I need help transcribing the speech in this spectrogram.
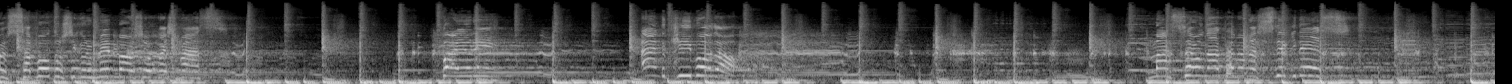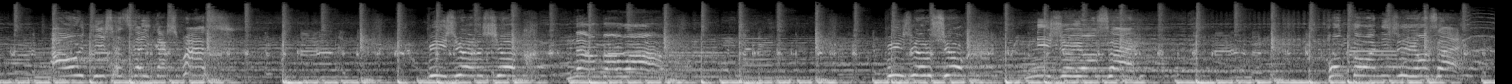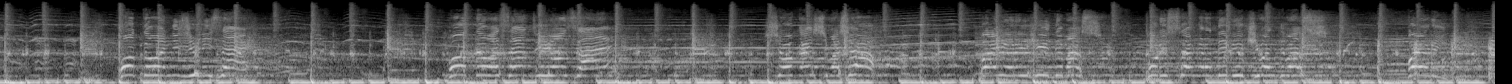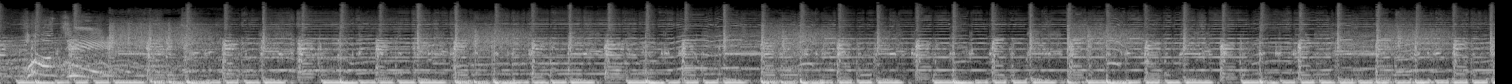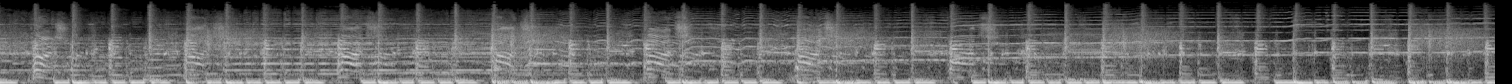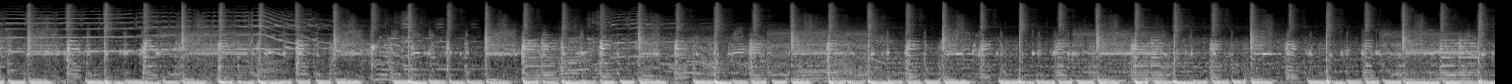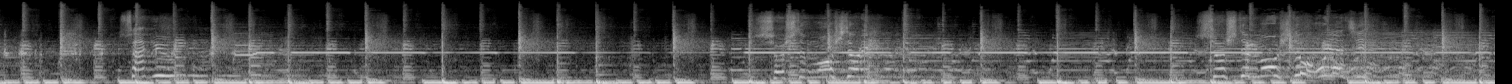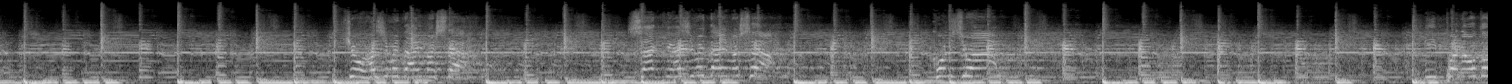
今日サポートしてくるメンバーを紹介します。バイオリンキーボード真っ青な頭が素敵です。青い T シャツが活かします。ビジュアルショックナンバーワン。ビジュアルショック24歳。本当は24歳。22歳。本当は34歳。紹介しましょう。バイオリン弾いてます。ポリスさんからデビュー決まってます。バイオリン。もう一度親父今日初めて会いました。さっき初めて会いました。こんにちは。立派な男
